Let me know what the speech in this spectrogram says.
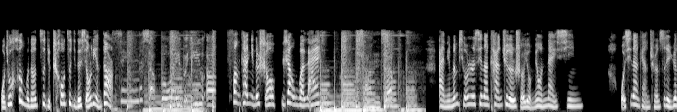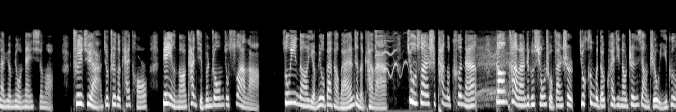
我就恨不得自己抽自己的小脸蛋儿。放开你的手，让我来。哎，你们平时现在看剧的时候有没有耐心？我现在感觉自己越来越没有耐心了。追剧啊，就追个开头；电影呢，看几分钟就算了；综艺呢，也没有办法完整的看完。”就算是看个柯南，刚看完这个凶手犯事儿，就恨不得快进到真相只有一个。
